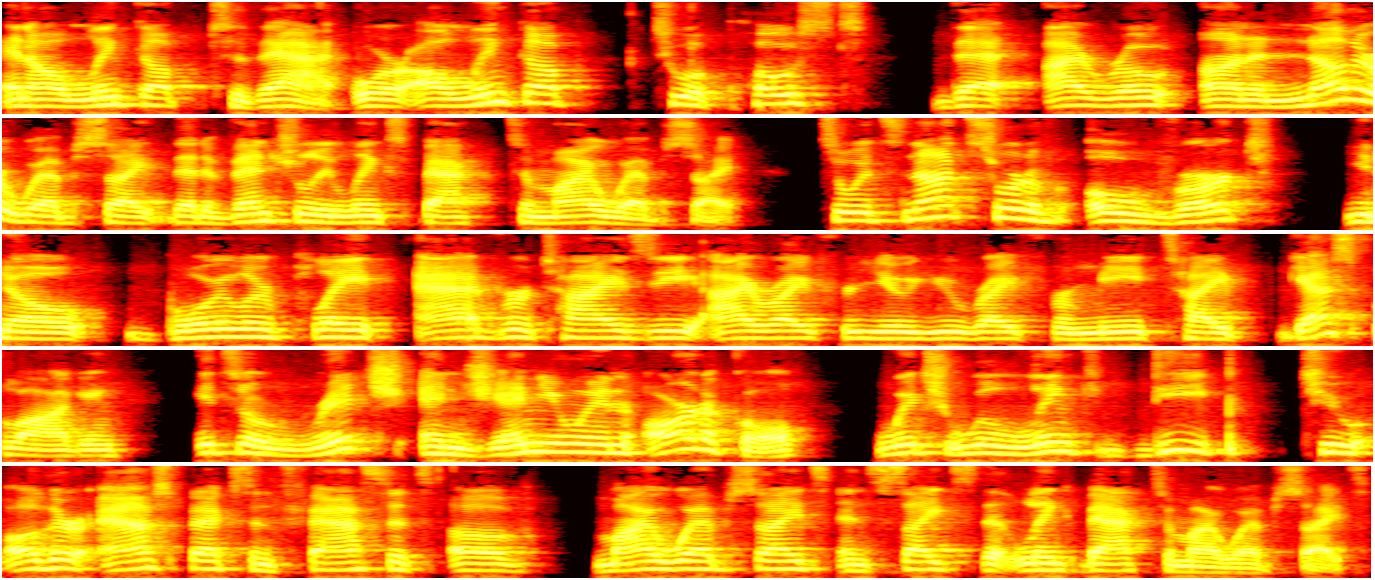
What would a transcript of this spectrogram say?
and I'll link up to that. Or I'll link up to a post that I wrote on another website that eventually links back to my website. So it's not sort of overt, you know, boilerplate advertising, I write for you, you write for me type guest blogging. It's a rich and genuine article which will link deep to other aspects and facets of my websites and sites that link back to my websites.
